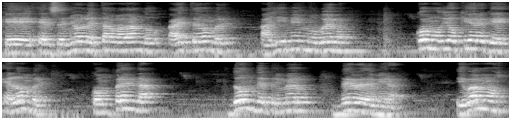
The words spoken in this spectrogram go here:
que el Señor le estaba dando a este hombre, allí mismo vemos cómo Dios quiere que el hombre comprenda dónde primero debe de mirar. Y vamos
